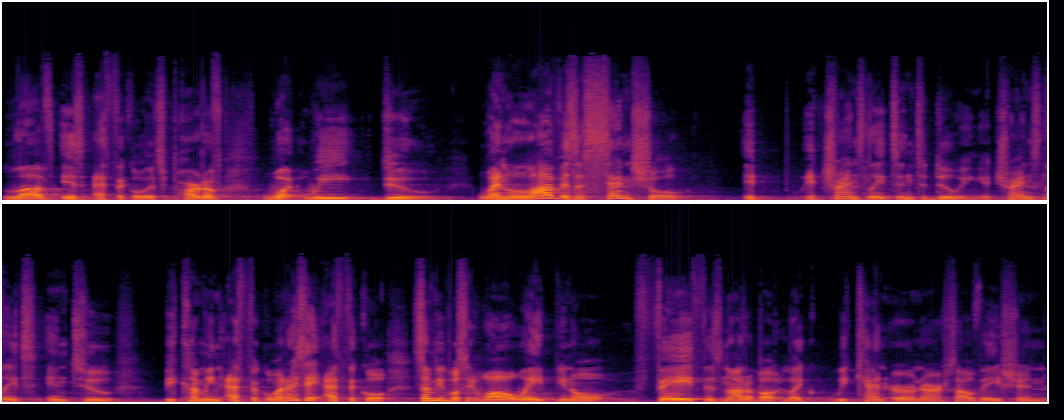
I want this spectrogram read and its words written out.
Love is ethical. It's part of what we do. When love is essential, it, it translates into doing. It translates into becoming ethical. When I say ethical, some people say, well, wait, you know, faith is not about, like, we can't earn our salvation.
